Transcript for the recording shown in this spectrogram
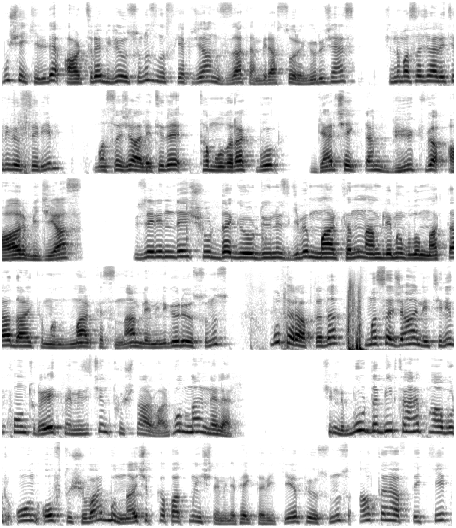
bu şekilde artırabiliyorsunuz. Nasıl yapacağınızı zaten biraz sonra göreceğiz. Şimdi masaj aletini göstereyim. Masaj aleti de tam olarak bu. Gerçekten büyük ve ağır bir cihaz. Üzerinde şurada gördüğünüz gibi markanın amblemi bulunmakta. Daikin'in markasının amblemini görüyorsunuz. Bu tarafta da masaj aletini kontrol etmemiz için tuşlar var. Bunlar neler? Şimdi burada bir tane power on off tuşu var. Bununla açıp kapatma işlemini pek tabii ki yapıyorsunuz. Alt taraftaki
